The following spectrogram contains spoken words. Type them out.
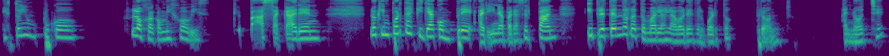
Estoy un poco floja con mis hobbies. ¿Qué pasa, Karen? Lo que importa es que ya compré harina para hacer pan y pretendo retomar las labores del huerto pronto. Anoche,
